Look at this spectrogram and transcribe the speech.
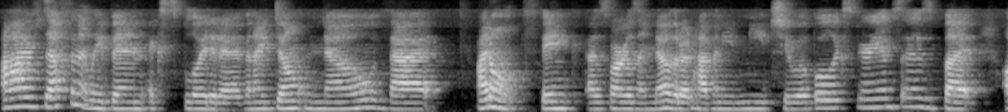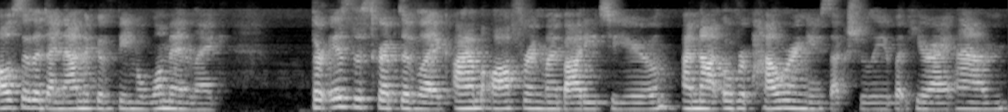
I've definitely been exploitative. And I don't know that I don't think, as far as I know, that I'd have any Me Tooable experiences, but also the dynamic of being a woman, like there is the script of like, I'm offering my body to you. I'm not overpowering you sexually, but here I am.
